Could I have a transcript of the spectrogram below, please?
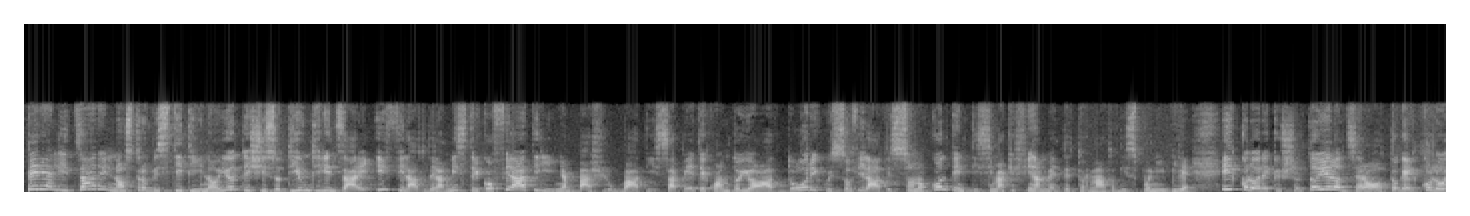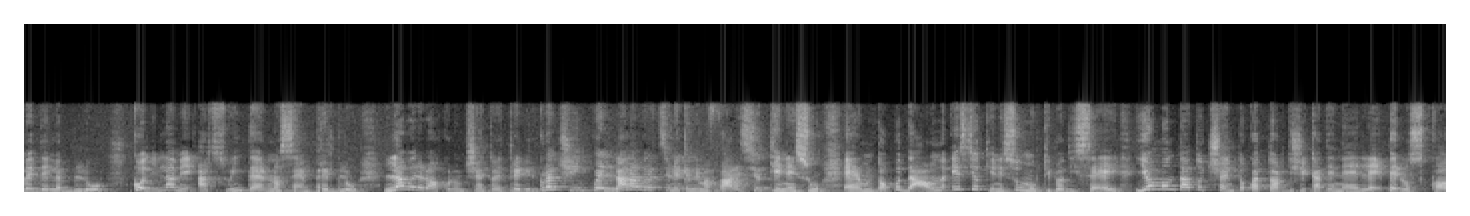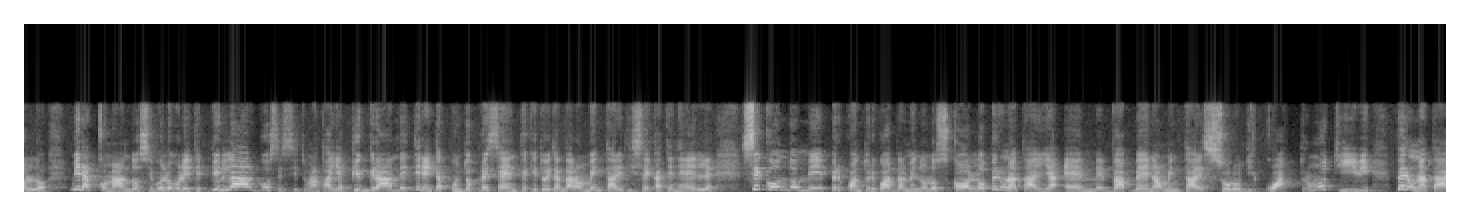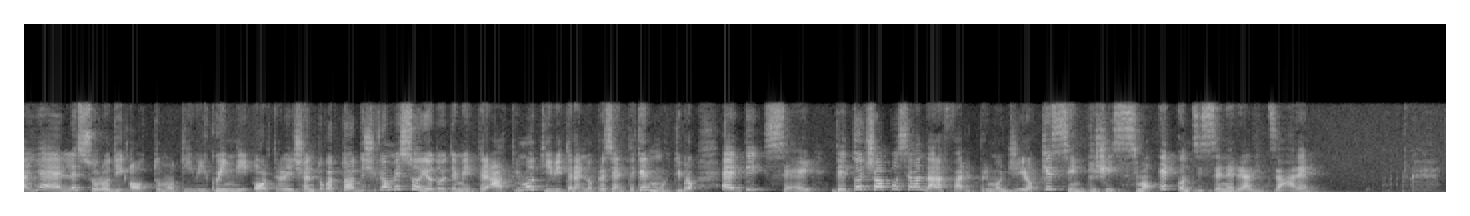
per realizzare il nostro vestitino io ho deciso di utilizzare il filato della mistrico filati linea baci rubati. Sapete quanto io adori questo filato e sono contentissima che finalmente è tornato disponibile. Il colore che ho scelto io è lo 08 che è il colore del blu con il lame al suo interno sempre blu. Lavorerò con un centro del 3,5 la lavorazione che andiamo a fare si ottiene su è un top down e si ottiene su un multiplo di 6 io ho montato 114 catenelle per lo scollo. Mi raccomando se voi lo volete più largo se siete una taglia più grande tenete appunto presente che dovete andare a aumentare di 6 catenelle. Secondo me per quanto riguarda almeno lo scollo per una taglia m va bene aumentare solo di 4 motivi per una taglia l solo di 8 motivi. Quindi oltre alle 114 che ho messo io dovete mettere altri motivi tenendo presente che il multiplo è di 6 detto ciò possiamo andare a fare il primo giro che è semplicissimo e consiste nel realizzare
